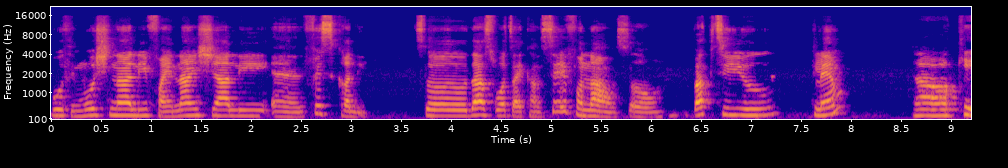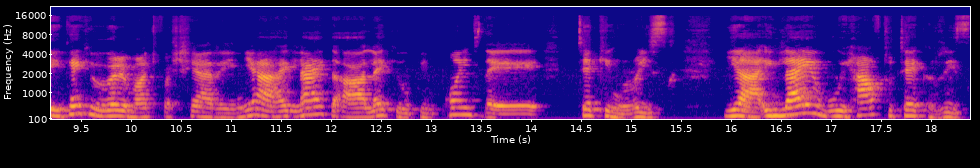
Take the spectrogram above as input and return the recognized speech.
both emotionally, financially, and physically so that's what I can say for now. So back to you, Clem. Okay, thank you very much for sharing. Yeah, I like uh, like you pinpoint the taking risk. Yeah, in life we have to take risk.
